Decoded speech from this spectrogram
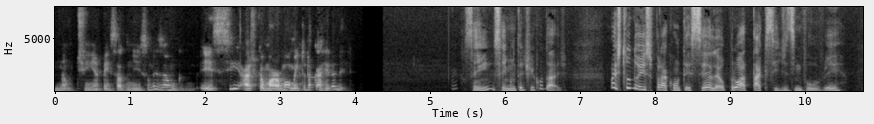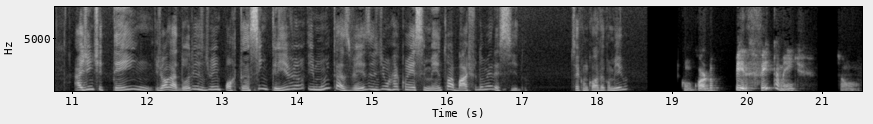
Não tinha pensado nisso, mas é um, esse acho que é o maior momento da carreira dele. Sem, sem muita dificuldade. Mas tudo isso para acontecer, Léo, para o ataque se desenvolver, a gente tem jogadores de uma importância incrível e muitas vezes de um reconhecimento abaixo do merecido. Você concorda comigo? Concordo perfeitamente. São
